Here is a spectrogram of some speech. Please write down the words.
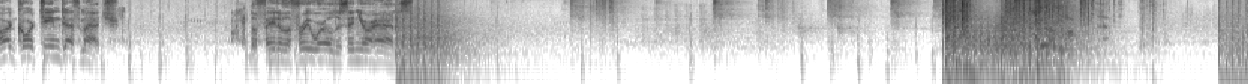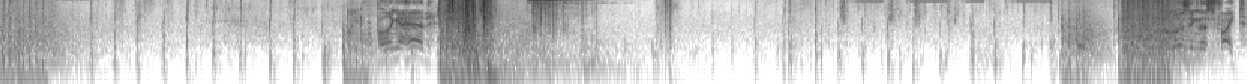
Hardcore team deathmatch. The fate of the free world is in your hands. We're pulling ahead. We're losing this fight.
